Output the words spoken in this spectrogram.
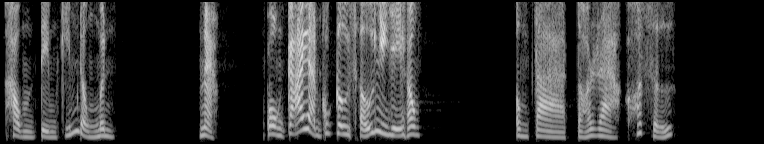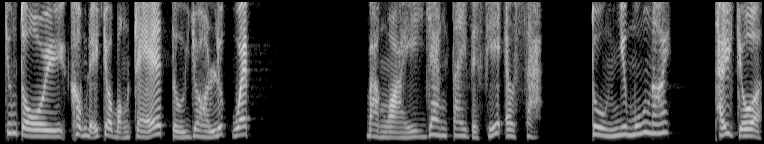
Hồng tìm kiếm đồng minh. Nè, con cái anh có cư xử như vậy không? Ông ta tỏ ra khó xử. Chúng tôi không để cho bọn trẻ tự do lướt web. Bà ngoại giang tay về phía Elsa, tuồn như muốn nói, thấy chưa?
